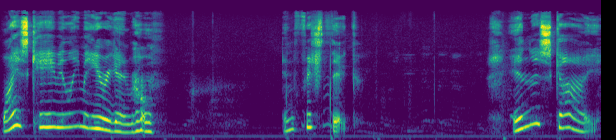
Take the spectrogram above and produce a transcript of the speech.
Why is Khaby Lame here again, bro? And fish thick. In the sky.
